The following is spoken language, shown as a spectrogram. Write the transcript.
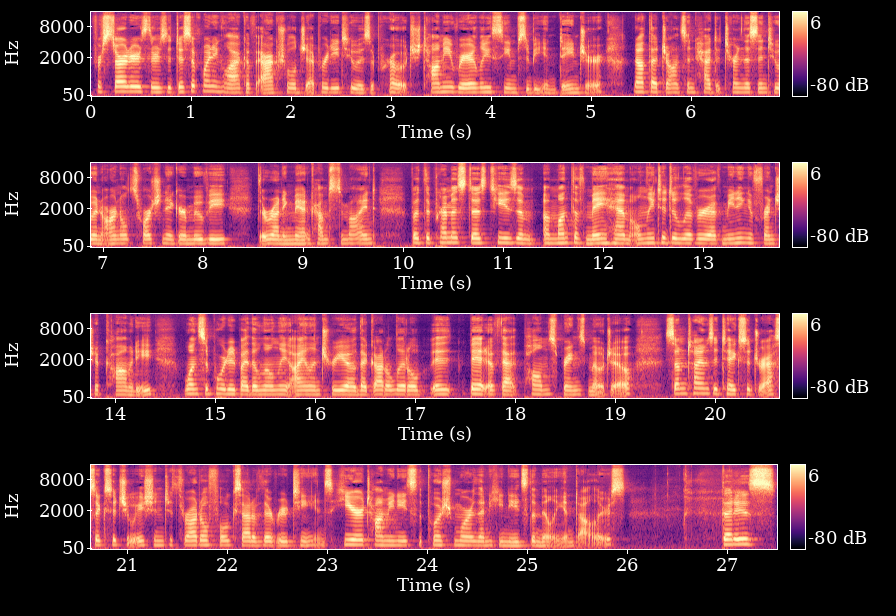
For starters, there's a disappointing lack of actual jeopardy to his approach. Tommy rarely seems to be in danger. Not that Johnson had to turn this into an Arnold Schwarzenegger movie. The Running Man comes to mind, but the premise does tease a, a month of mayhem only to deliver a meaning of friendship comedy, one supported by the Lonely Island trio that got a little bit, bit of that Palm Springs mojo. Sometimes it takes a drastic situation to throttle folks out of their routines. Here, Tommy needs the push more than he needs the million dollars. That is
